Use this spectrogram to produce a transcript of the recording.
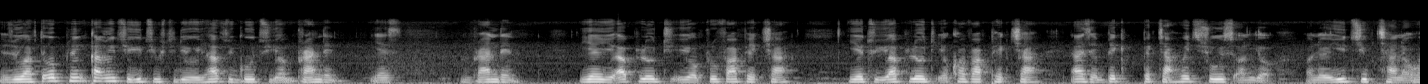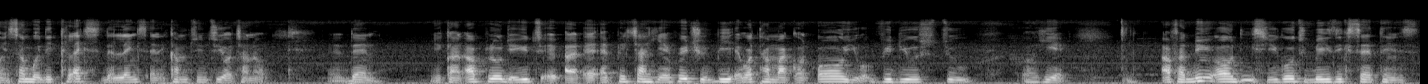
So after opening coming to your youtube studio you have to go to your branding. Yes branding. Here you upload your profile picture. Here to you upload your cover picture that's a big picture which shows on your on your youtube channel when somebody clicks the links and it comes into your channel. And then you can upload your youtube a, a, a picture here which will be a watermark on all your videos too uh, here. After doing all this you go to basic settings.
